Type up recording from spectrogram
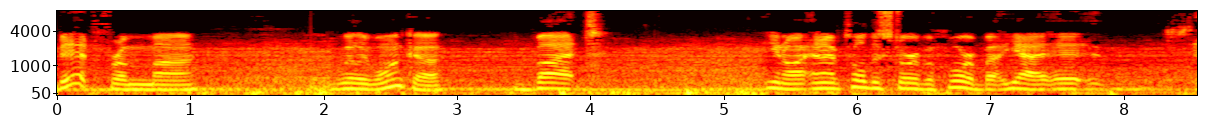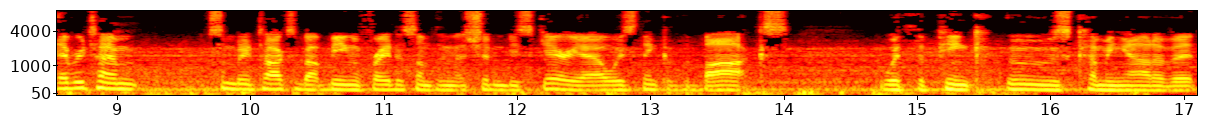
bit from uh, Willy Wonka, but you know, and I've told this story before, but yeah, it, every time somebody talks about being afraid of something that shouldn't be scary, I always think of the box with the pink ooze coming out of it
